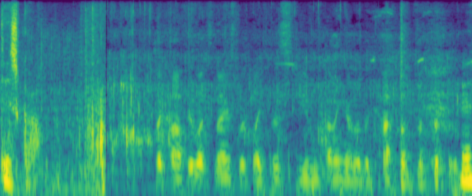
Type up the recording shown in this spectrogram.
This girl. The coffee looks nice with like the steam coming out of the cup. Yeah.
